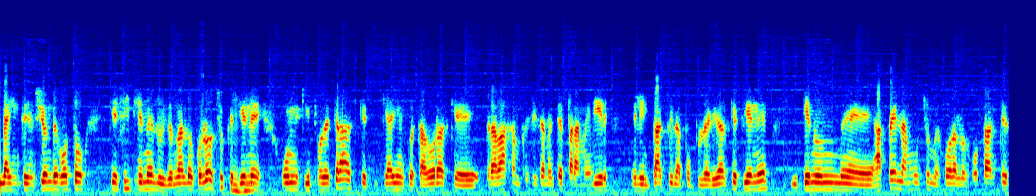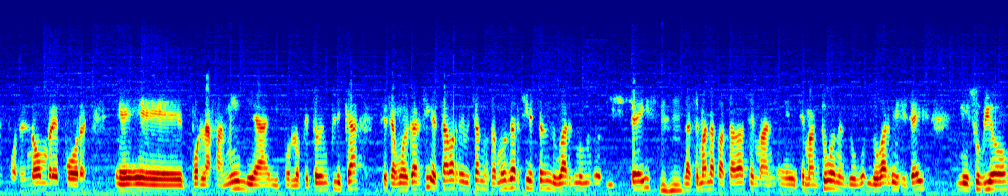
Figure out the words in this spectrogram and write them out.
la intención de voto que sí tiene Luis Donaldo Colosio, que tiene un equipo detrás, que, que hay encuestadoras que trabajan precisamente para medir el impacto y la popularidad que tiene y tiene un eh, apela mucho mejor a los votantes por el nombre, por eh, por la familia y por lo que todo implica, que Samuel García estaba revisando. Samuel García está en el lugar número 16. La semana pasada se, eh, se mantuvo en el lugar 16, ni subió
